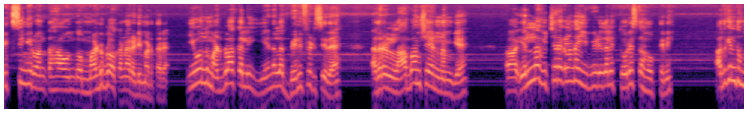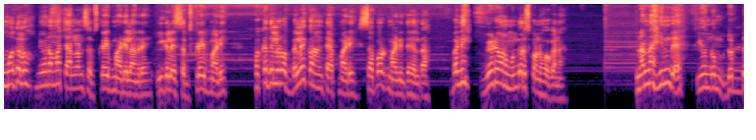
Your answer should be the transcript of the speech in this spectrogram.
ಮಿಕ್ಸಿಂಗ್ ಇರುವಂತಹ ಒಂದು ಮಡ್ ಬ್ಲಾಕ್ ಅನ್ನ ರೆಡಿ ಮಾಡ್ತಾರೆ. ಈ ಒಂದು ಮಡ್ ಬ್ಲಾಕ್ ಅಲ್ಲಿ ಏನೆಲ್ಲ ಬೆನಿಫಿಟ್ಸ್ ಇದೆ ಅದರ ಲಾಭಾಂಶ ಏನು ನಮಗೆ ಎಲ್ಲ ವಿಚಾರಗಳನ್ನ ಈ ವಿಡಿಯೋದಲ್ಲಿ ತೋರಿಸ್ತಾ ಹೋಗ್ತೀನಿ. ಅದಕ್ಕಿಂತ ಮೊದಲು ನೀವು ನಮ್ಮ ಚಾನಲ್ ಸಬ್ಸ್ಕ್ರೈಬ್ ಮಾಡಿಲ್ಲ ಅಂದ್ರೆ ಈಗಲೇ ಸಬ್ಸ್ಕ್ರೈಬ್ ಮಾಡಿ ಪಕ್ಕದಲ್ಲಿರುವ ಬೆಲ್ಲೈಕನ್ ಟ್ಯಾಪ್ ಮಾಡಿ ಸಪೋರ್ಟ್ ಮಾಡಿ ಅಂತ ಹೇಳ್ತಾ, ಬನ್ನಿ ವಿಡಿಯೋವನ್ನು ಮುಂದುವರಿಸ್ಕೊಂಡು ಹೋಗೋಣ. ನನ್ನ ಹಿಂದೆ ಈ ಒಂದು ದೊಡ್ಡ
